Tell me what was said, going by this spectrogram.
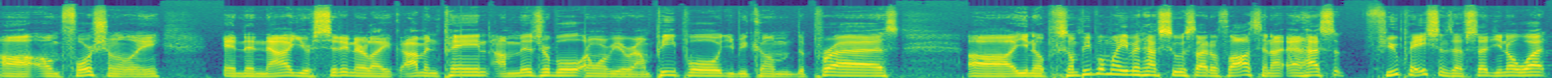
uh, unfortunately. And then now you're sitting there like I'm in pain, I'm miserable, I don't want to be around people. You become depressed uh, you know, some people might even have suicidal thoughts, and I and has a few patients have said, you know what,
